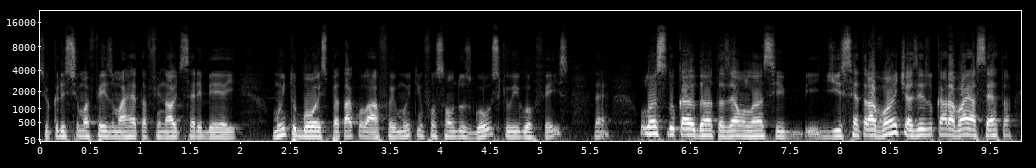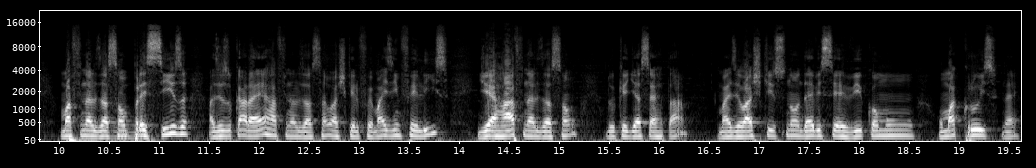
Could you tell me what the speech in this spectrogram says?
Se o Criciúma fez uma reta final de Série B aí muito boa, espetacular, foi muito em função dos gols que o Igor fez. Né? O lance do Caio Dantas é um lance de centroavante, às vezes o cara vai e acerta uma finalização precisa, às vezes o cara erra a finalização, eu acho que ele foi mais infeliz de errar a finalização do que de acertar mas eu acho que isso não deve servir como um, uma cruz, né?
